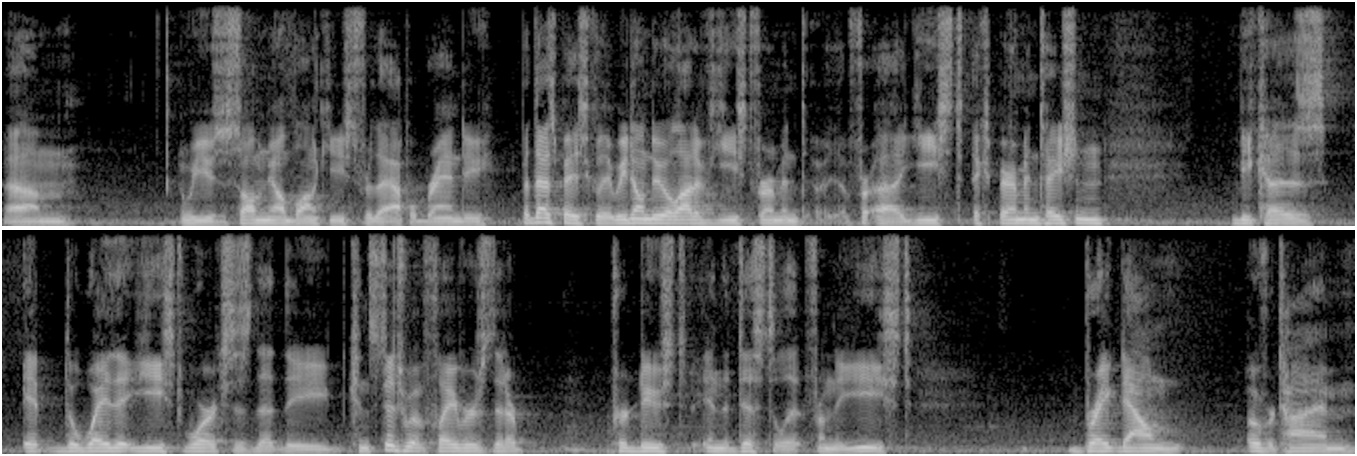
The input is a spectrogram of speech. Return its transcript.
Um, we use a Sauvignon Blanc yeast for the apple brandy, but that's basically it. We don't do a lot of yeast ferment, uh, yeast experimentation because it the way that yeast works is that the constituent flavors that are produced in the distillate from the yeast break down over time,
